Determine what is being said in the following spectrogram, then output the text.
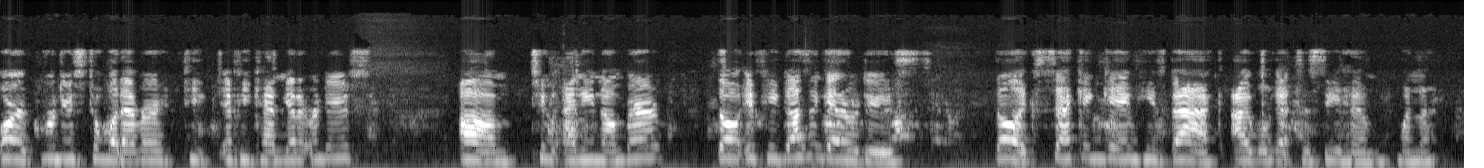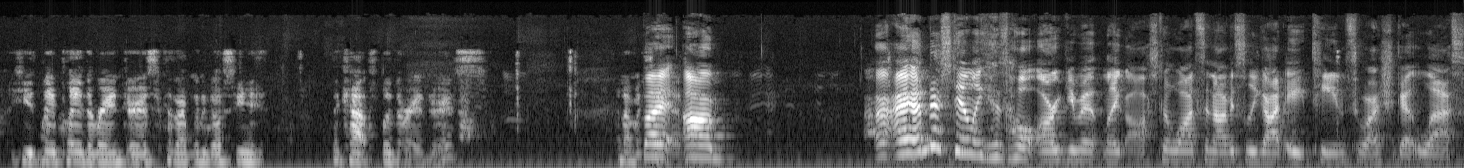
or reduced to whatever he, if he can get it reduced um to any number. So if he doesn't get it reduced, the like second game he's back, I will get to see him when the, he, they play the Rangers because I'm going to go see the Caps play the Rangers. And I'm But um, I I understand like his whole argument. Like Austin Watson obviously got 18, so I should get less.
